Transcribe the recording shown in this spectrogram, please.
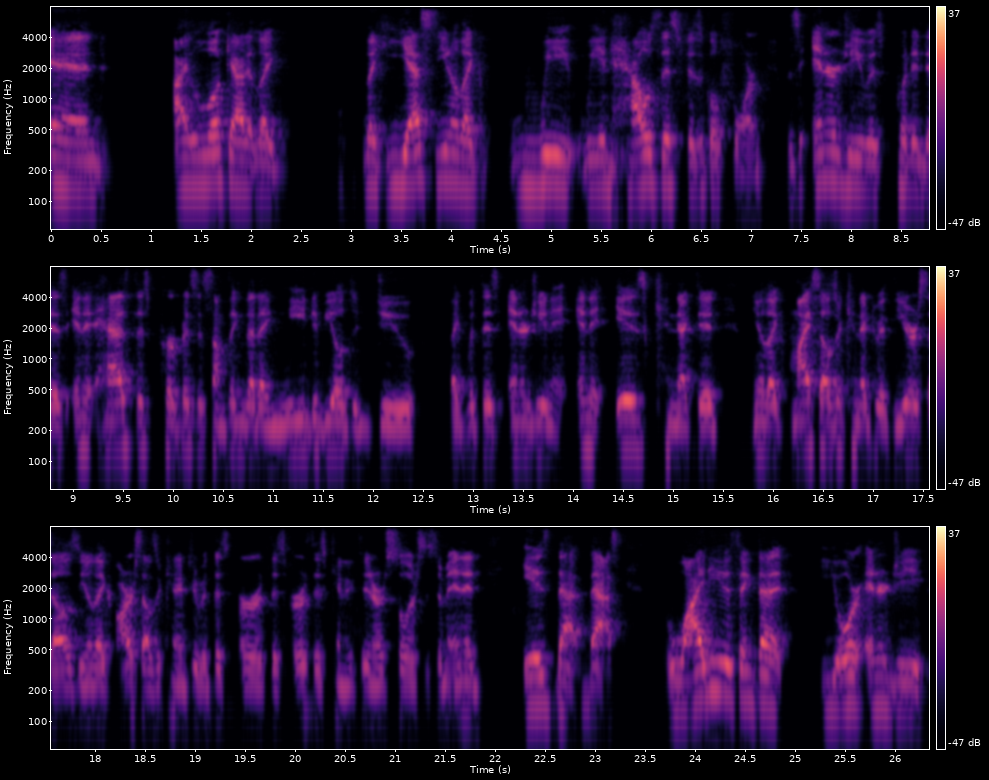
and I look at it like like yes, you know, like we we house this physical form. This energy was put into this and it has this purpose. As something that I need to be able to do like with this energy and it and it is connected. You know like my cells are connected with your cells. You know like our cells are connected with this earth. This earth is connected in our solar system and it is that vast. Why do you think that your energy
